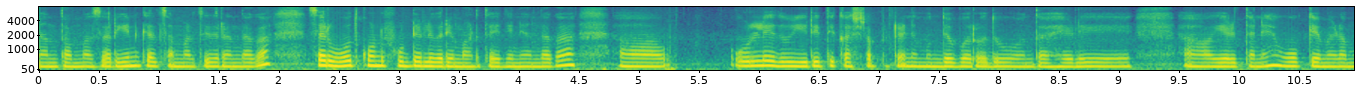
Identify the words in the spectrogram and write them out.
ನನ್ನ ತಮ್ಮ ಸರ್ ಏನು ಕೆಲಸ ಮಾಡ್ತಿದ್ರು ಅಂದಾಗ ಸರ್ ಓದ್ಕೊಂಡು ಫುಡ್ ಡೆಲಿವರಿ ಮಾಡ್ತಾಯಿದ್ದೀನಿ ಅಂದಾಗ ಒಳ್ಳೆಯದು ಈ ರೀತಿ ಕಷ್ಟಪಟ್ಟರೆ ಮುಂದೆ ಬರೋದು ಅಂತ ಹೇಳಿ ಹೇಳ್ತಾನೆ. ಓಕೆ ಮೇಡಮ್,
